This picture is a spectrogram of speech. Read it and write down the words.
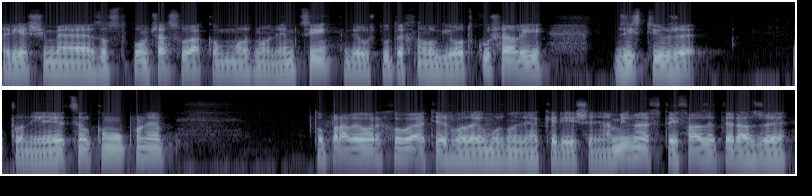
riešime s odstupom času ako možno Nemci, kde už tú technológiu odskúšali, zistiu, že to nie je celkom úplne to práve orechové a tiež hľadajú možno nejaké riešenia. My sme v tej fáze teraz, že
